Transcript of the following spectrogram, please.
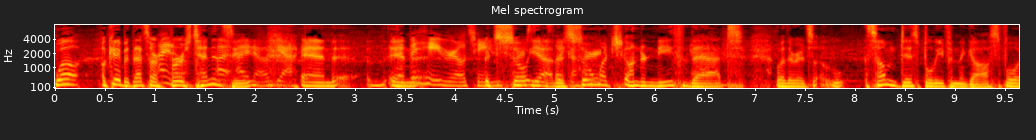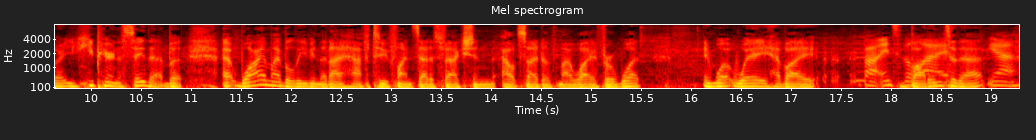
Well, okay, but that's our I know. first tendency. I- I know, yeah. And and behavioral change It's so yeah. There's a so heart. much underneath that, whether it's some disbelief in the gospel. Or you keep hearing us say that, but at, why am I believing that I have to find satisfaction outside of my wife, or what? In what way have I bought into the bought lie. into that. Yeah.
